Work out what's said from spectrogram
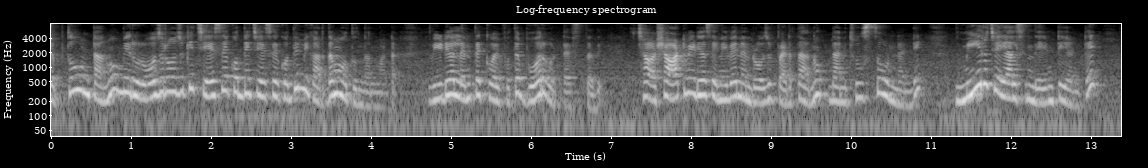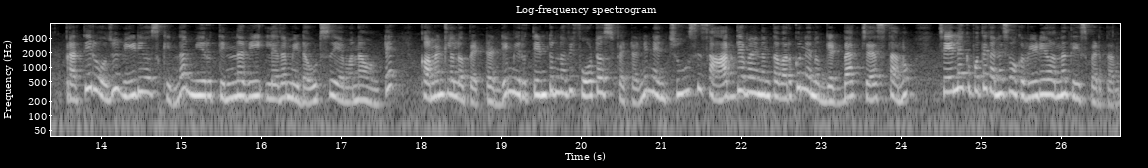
చెప్తూ ఉంటాను మీరు రోజు రోజుకి చేసే కొద్దీ చేసే కొద్దీ మీకు అర్థమవుతుంది అనమాట వీడియో లెంత్ ఎక్కువైపోతే బోర్ కొట్టేస్తుంది. షార్ట్ వీడియోస్ ఎనీవే నేను రోజు పెడతాను దాన్ని చూస్తూ ఉండండి. మీరు చేయాల్సింది ఏంటి అంటే ప్రతిరోజు వీడియోస్ కింద మీరు తిన్నవి లేదా మీ డౌట్స్ ఏమైనా ఉంటే కామెంట్లలో పెట్టండి. మీరు తింటున్నవి ఫొటోస్ పెట్టండి. నేను చూసి సాధ్యమైనంత వరకు నేను గెట్ బ్యాక్ చేస్తాను. చేయలేకపోతే కనీసం ఒక వీడియో అన్నా తీసి పెడతాను.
